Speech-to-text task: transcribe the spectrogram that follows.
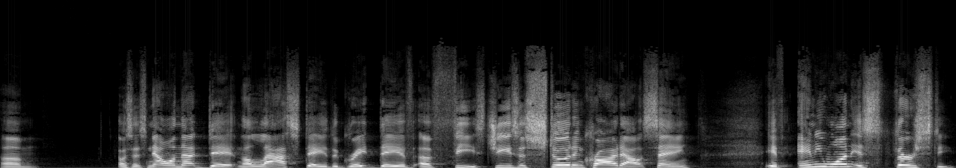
Um, oh, it says, Now on that day, on the last day, the great day of, of feast, Jesus stood and cried out, saying, If anyone is thirsty,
